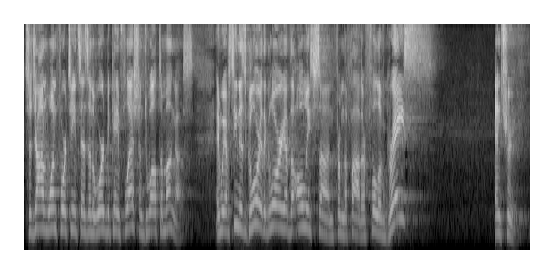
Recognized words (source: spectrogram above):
So John 1:14 says, "And the word became flesh and dwelt among us. And we have seen his glory, the glory of the only Son from the Father, full of grace and truth."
